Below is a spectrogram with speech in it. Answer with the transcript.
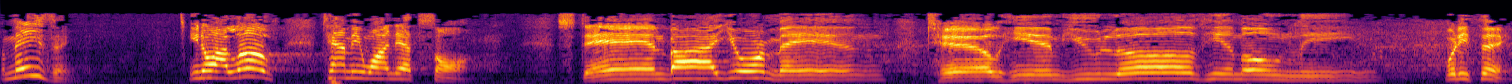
Amazing. You know, I love Tammy Wynette's song. Stand by your man. Tell him you love him only. What do you think?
